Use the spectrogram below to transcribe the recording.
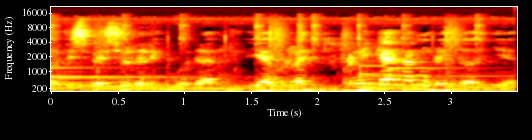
lebih spesial dari gue dan ya berlanjut ke pernikahan udah itu aja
